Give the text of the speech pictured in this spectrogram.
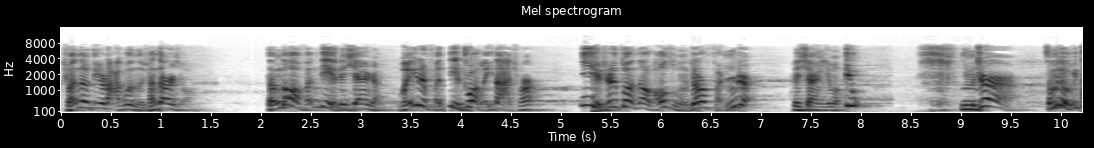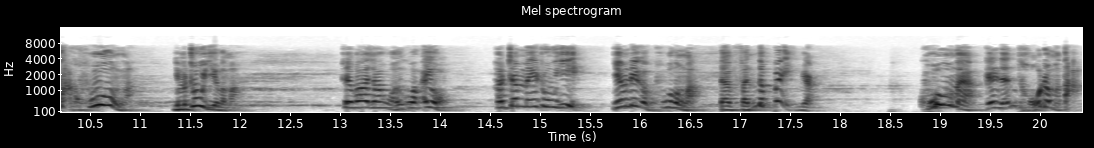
全都提着大棍子，全胆小。等到坟地，这先生围着坟地转了一大圈，一直转到老祖宗家坟这。这先生一问：“哎呦，你们这儿怎么有一大窟窿啊？你们注意了吗？”这帮小伙子过，哎呦，还真没注意，因为这个窟窿啊在坟的背面，窟窿呢跟人头这么大，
